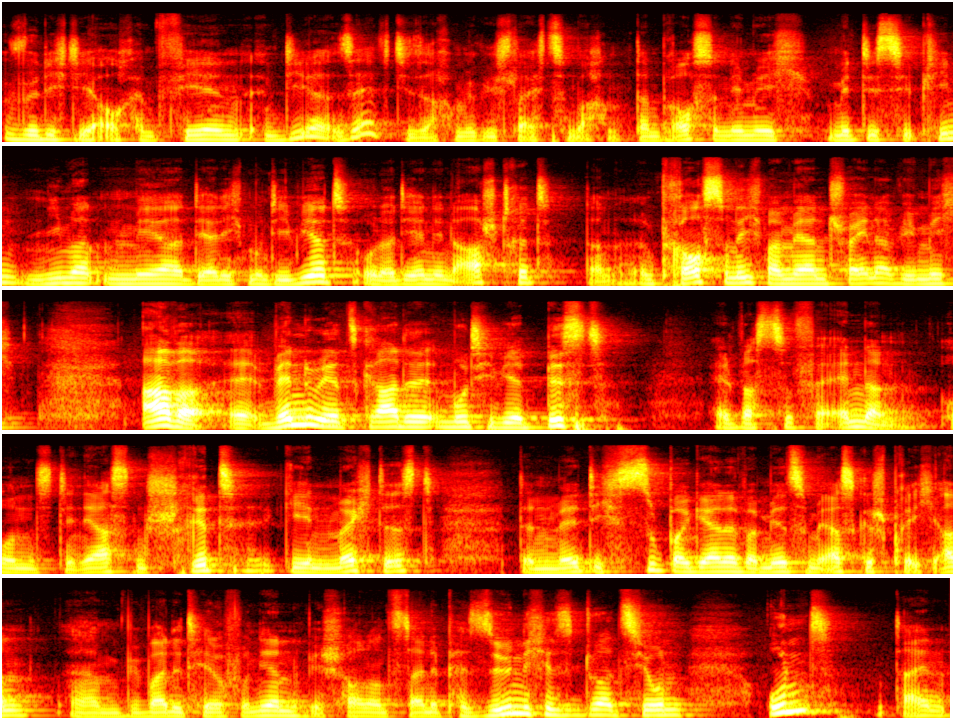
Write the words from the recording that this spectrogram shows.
würde ich dir auch empfehlen, dir selbst die Sache möglichst leicht zu machen. Dann brauchst du nämlich mit Disziplin niemanden mehr, der dich motiviert oder dir in den Arsch tritt. Dann brauchst du nicht mal mehr einen Trainer wie mich. Aber äh, wenn du jetzt gerade motiviert bist, etwas zu verändern und den ersten Schritt gehen möchtest, dann melde dich super gerne bei mir zum Erstgespräch an. Ähm, wir beide telefonieren, wir schauen uns deine persönliche Situation und dein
